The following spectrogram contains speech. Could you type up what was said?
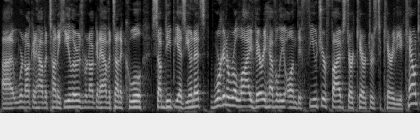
Uh, we're not going to have a ton of healers. We're not going to have a ton of cool sub DPS units. We're going to rely very heavily on the future five star characters to carry the account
